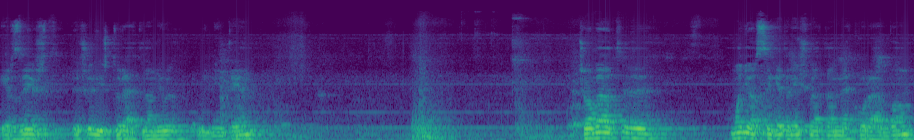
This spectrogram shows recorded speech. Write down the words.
érzést, és ő is töretlenül, úgy mint én. Csabát Magyar szigeten ismertem meg korábban.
